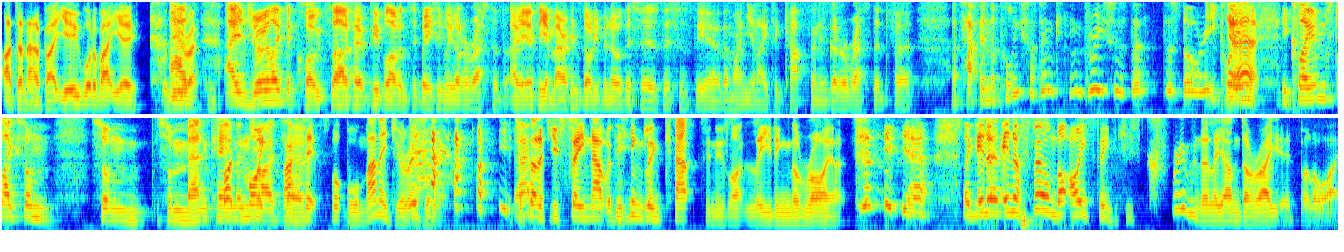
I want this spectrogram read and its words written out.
I don't know about you. What about you? What do you I, reckon? I enjoy like the quotes that if people haven't basically got arrested. I- If the Americans don't even know this is, this is the uh, the Man United captain who got arrested for attacking the police. I think in Greece is the, the story. He claims Yeah. he claims like some some some men came It's like and Mike Bassett, football manager, isn't it? to. I don't know if you've seen that with the England captain is like leading the riots yeah, like in a, in a film that I think is criminally underrated. By the way,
